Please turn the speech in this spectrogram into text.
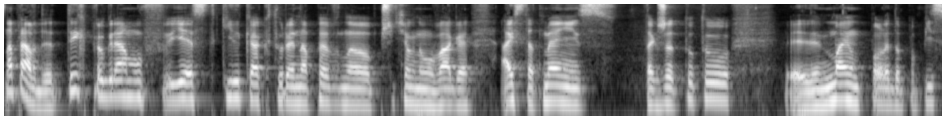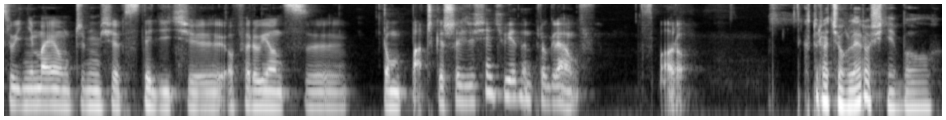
Naprawdę, tych programów jest kilka, które na pewno przyciągną uwagę. iStat Menus, także tu, tu y, mają pole do popisu i nie mają czym się wstydzić, y, oferując y, tą paczkę 61 programów. Sporo. Która ciągle rośnie, bo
